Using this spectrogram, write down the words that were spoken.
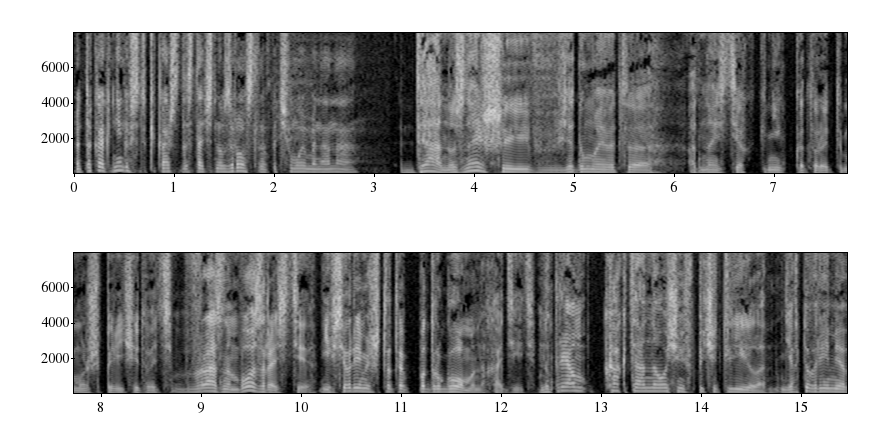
Это такая книга все-таки кажется достаточно взрослая. Почему именно она? Да, но знаешь, я думаю, это одна из тех книг, которые ты можешь перечитывать в разном возрасте и все время что-то по-другому находить. Ну, прям как-то она очень впечатлила. Я в то время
